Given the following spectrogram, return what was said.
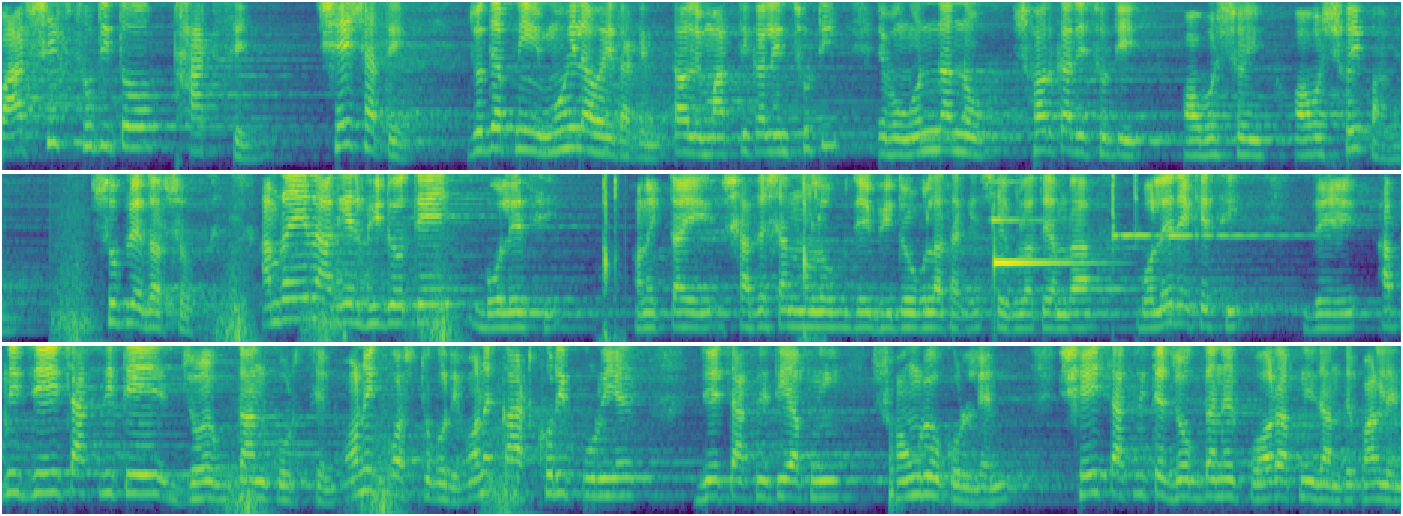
বার্ষিক ছুটি তো থাকছেই। সেই সাথে যদি আপনি মহিলা হয়ে থাকেন, তাহলে মাতৃকালীন ছুটি এবং অন্যান্য সরকারি ছুটি অবশ্যই অবশ্যই পাবেন। সুপ্রিয় দর্শক, আমরা এর আগের ভিডিওতে বলেছি অনেকটাই সাজেশনমূলক যে ভিডিওগুলো থাকে, সেগুলোতে আমরা বলে রেখেছি যে আপনি যে চাকরিতে যোগদান করছেন, অনেক কষ্ট করে, অনেক কাঠখড়ি পুড়িয়ে যে চাকরিটি আপনি সংগ্রহ করলেন, সেই চাকরিতে যোগদানের পর আপনি জানতে পারলেন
